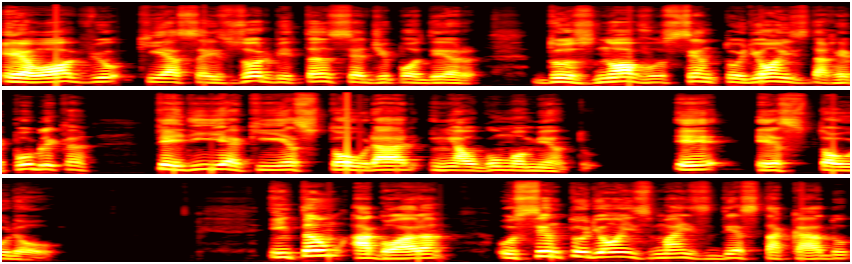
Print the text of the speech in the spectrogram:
É óbvio que essa exorbitância de poder dos novos centuriões da República teria que estourar em algum momento. E estourou. Então, agora, os centuriões mais destacados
